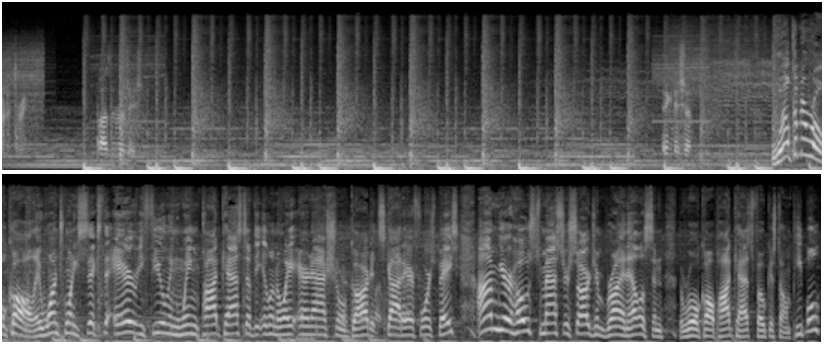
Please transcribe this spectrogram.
Return in three. Positive rotation. Ignition. Welcome to Roll Call, a 126th Air Refueling Wing podcast of the Illinois Air National Guard at Scott Air Force Base. I'm your host, Master Sergeant Brian Ellison. The Roll Call podcast focused on people,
